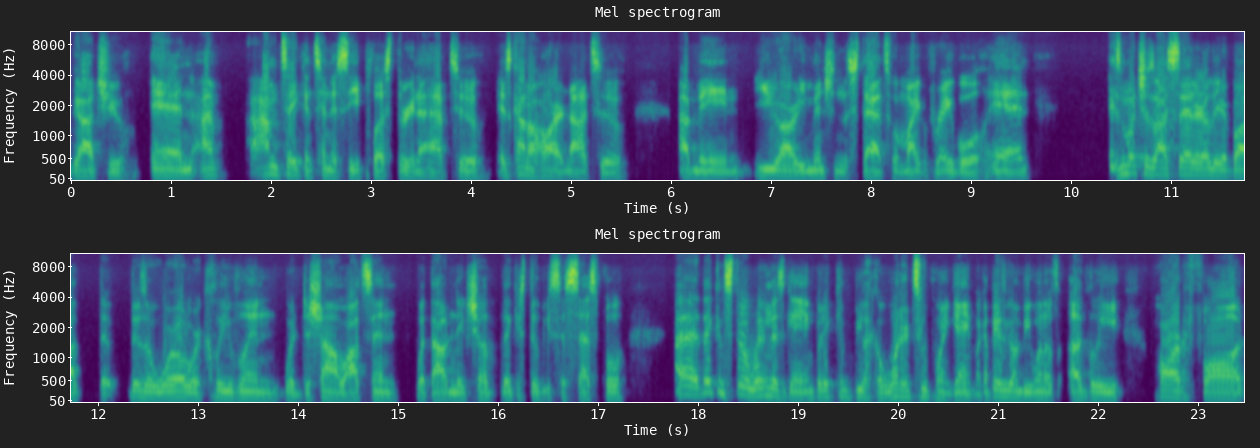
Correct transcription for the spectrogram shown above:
Got you. And I'm I'm taking Tennessee plus three and a half too. It's kind of hard not to. I mean, you already mentioned the stats with Mike Vrabel, and as much as I said earlier about the, there's a world where Cleveland with Deshaun Watson without Nick Chubb, they can still be successful. Uh, they can still win this game, but it can be like a one or two point game. Like I think it's going to be one of those ugly, hard fought,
